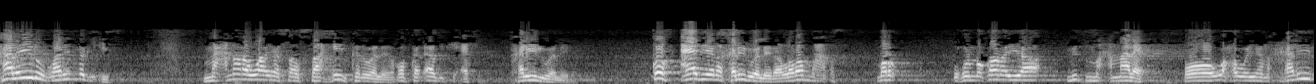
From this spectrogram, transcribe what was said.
Khaliilun waa nin magaciisa. Macnona waa yeeshaa saaxiibkana waa yidhaha qofkaan aad u jecesha khaliil waa yidhaha qof caadiyana khaliil waa la yidhaha laba macno. Mar wuxuu noqonayaa mid macno leh oo waxa weeyaan khaliil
